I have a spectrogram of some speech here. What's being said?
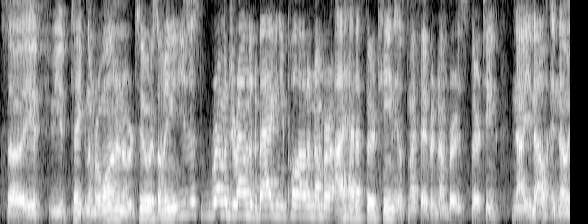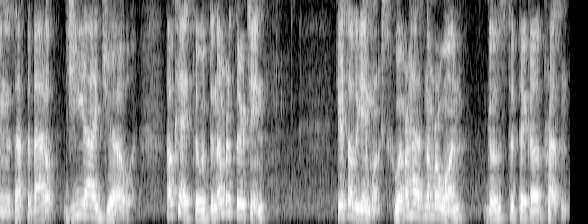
So if you take number one or number two or something, you just rummage around in the bag and you pull out a number. I had a 13. It was my favorite number is 13. Now you know, and knowing is half the battle. G.I. Joe. Okay, so with the number 13, here's how the game works. Whoever has number one goes to pick a present.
